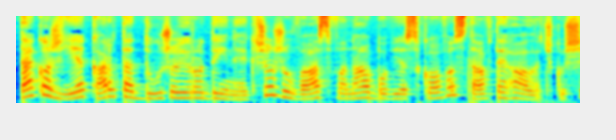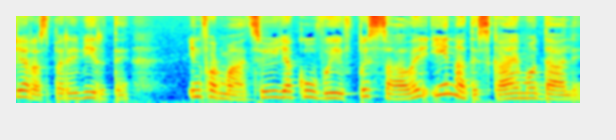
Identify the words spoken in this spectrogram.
Також є карта дужої родини. Якщо ж у вас вона обов'язково ставте галочку. Ще раз перевірте інформацію, яку ви вписали, і натискаємо Далі.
